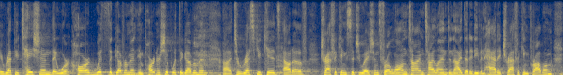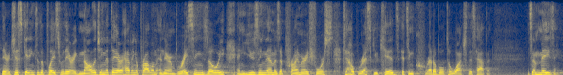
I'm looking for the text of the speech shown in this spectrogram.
a reputation. They work hard with the government, in partnership with the government, uh, to rescue kids out of trafficking situations. For a long time, Thailand denied that it even had a trafficking problem. They are just getting to the place where they are acknowledging that they are having a problem and they're embracing Zoe and using them as a primary force to help rescue kids. It's incredible to watch this happen. It's amazing.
